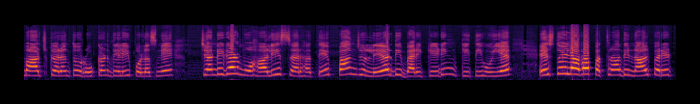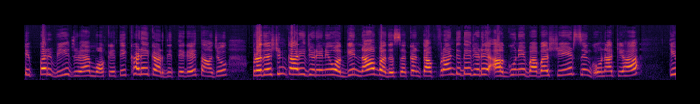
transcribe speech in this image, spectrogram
ਮਾਰਚ ਕਰਨ ਤੋਂ ਰੋਕਣ ਦੇ ਲਈ ਪੁਲਿਸ ਨੇ ਚੰਡੀਗੜ੍ਹ ਮੋਹਾਲੀ ਸਰਹੱਦ ਤੇ ਪੰਜ ਲੇਅਰ ਦੀ ਬੈਰੀਕੇਡਿੰਗ ਕੀਤੀ ਹੋਈ ਹੈ। ਇਸ ਤੋਂ ਇਲਾਵਾ ਪੱਥਰਾਂ ਦੇ ਨਾਲ ਭਰੇ ਟਿੱਪਰ ਵੀ ਜੋ ਹੈ ਮੌਕੇ ਤੇ ਖੜੇ ਕਰ ਦਿੱਤੇ ਗਏ ਤਾਂ ਜੋ ਪ੍ਰਦਰਸ਼ਨਕਾਰੀ ਜਿਹੜੇ ਨੇ ਉਹ ਅੱਗੇ ਨਾ ਵਧ ਸਕਣ। ਤਾਂ ਫਰੰਟ ਦੇ ਜਿਹੜੇ ਆਗੂ ਨੇ ਬਾਬਾ ਸ਼ੇਰ ਸਿੰਘ, ਉਹਨਾਂ ਕਿਹਾ ਕਿ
